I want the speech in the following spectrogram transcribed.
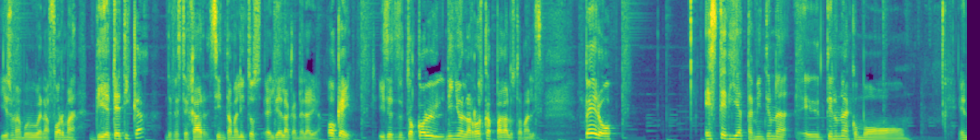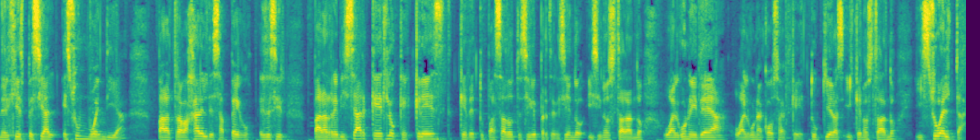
Y es una muy buena forma dietética de festejar sin tamalitos el día de la Candelaria. Ok, y si te tocó el niño en la rosca, paga los tamales. Pero este día también tiene una, eh, tiene una como energía especial. Es un buen día para trabajar el desapego. Es decir, para revisar qué es lo que crees que de tu pasado te sigue perteneciendo y si no se está dando, o alguna idea o alguna cosa que tú quieras y que no se está dando, y suelta.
